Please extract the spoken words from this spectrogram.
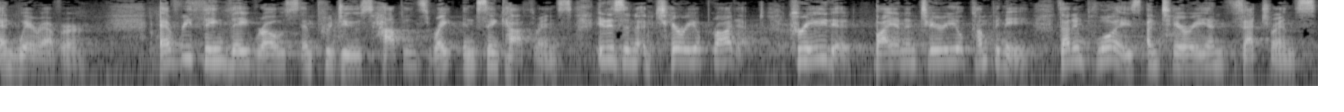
and wherever. Everything they roast and produce happens right in St. Catharines. It is an Ontario product created by an Ontario company that employs Ontarian veterans.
